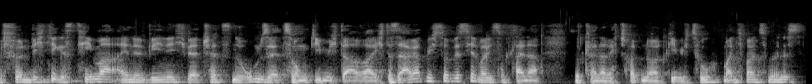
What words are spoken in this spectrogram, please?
für ein wichtiges Thema eine wenig wertschätzende Umsetzung, die mich da erreicht. Das ärgert mich so ein bisschen, weil ich so ein kleiner, so ein kleiner Rechtschreibnerd gebe ich zu, manchmal zumindest.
